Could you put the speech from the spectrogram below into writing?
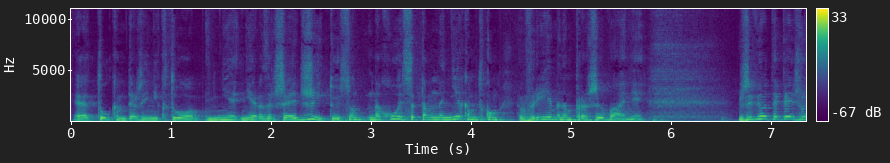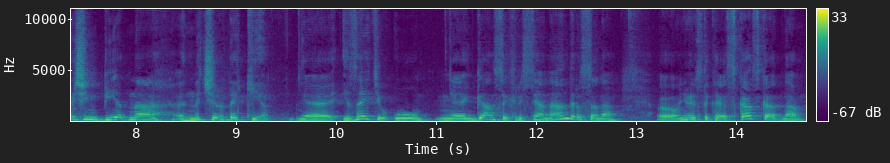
э, толком даже никто не, не разрешает жить. То есть он находится там на неком таком временном проживании живет, опять же, очень бедно на чердаке. И знаете, у Ганса Христиана Андерсона у него есть такая сказка одна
